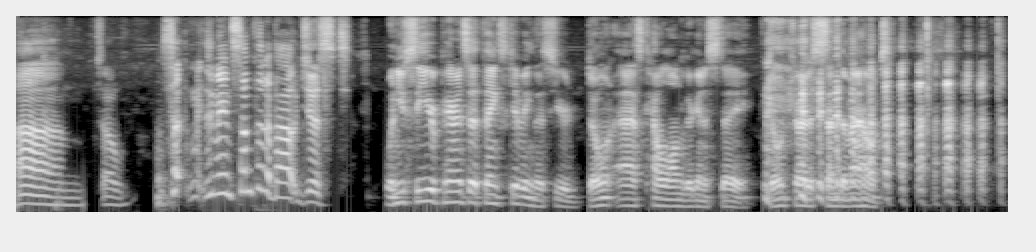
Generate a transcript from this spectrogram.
um so, so man something about just When you see your parents at Thanksgiving this year, don't ask how long they're going to stay. Don't try to send them out.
